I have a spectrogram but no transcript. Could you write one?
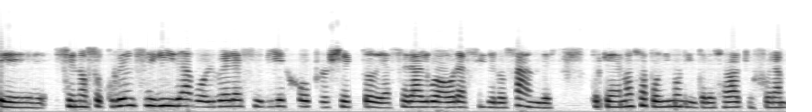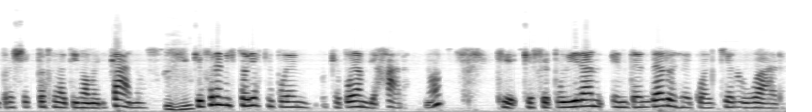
eh, se nos ocurrió enseguida volver a ese viejo proyecto de hacer algo ahora sí de los Andes, porque además a Podimo le interesaba que fueran proyectos latinoamericanos, que fueran historias que pueden que puedan viajar, ¿no? Que, que se pudieran entender desde cualquier lugar.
